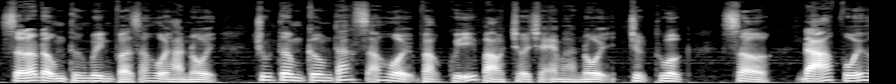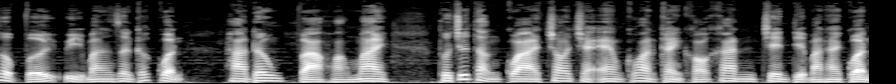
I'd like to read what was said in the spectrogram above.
Sở Lao động Thương binh và Xã hội Hà Nội, Trung tâm Công tác Xã hội và Quỹ Bảo trợ Trẻ Em Hà Nội trực thuộc Sở đã phối hợp với Ủy ban dân các quận Hà Đông và Hoàng Mai tổ chức tặng quà cho trẻ em có hoàn cảnh khó khăn trên địa bàn hai quận.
